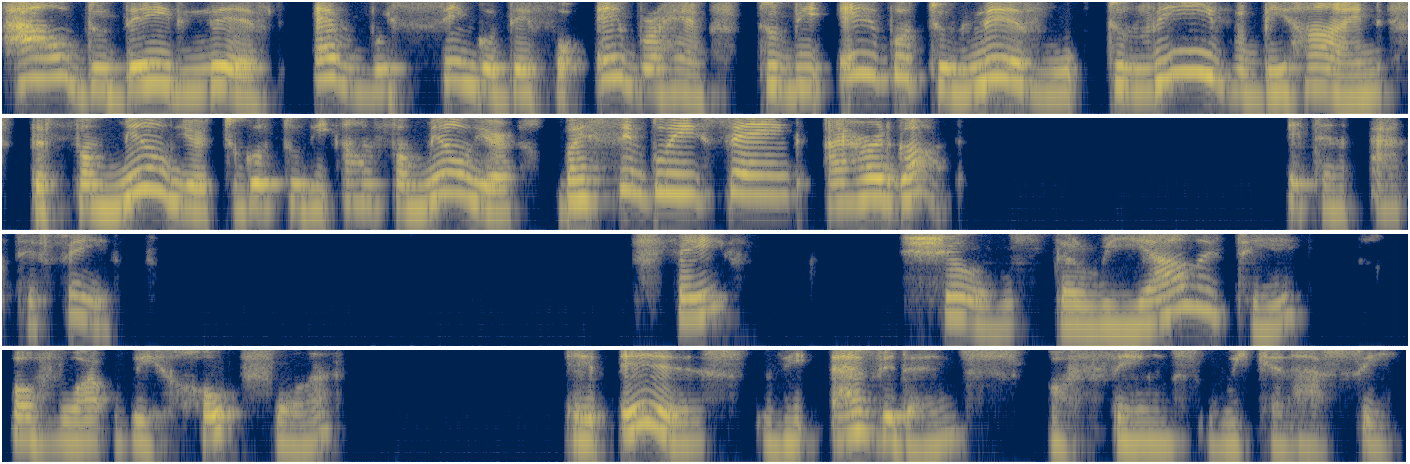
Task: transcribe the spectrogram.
How do they live every single day for Abraham to be able to live, to leave behind the familiar to go to the unfamiliar by simply saying, I heard God? It's an active faith. Faith shows the reality of what we hope for. It is the evidence of things we cannot see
